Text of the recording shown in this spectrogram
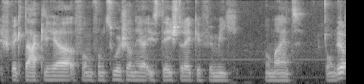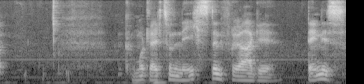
Spektakel her, vom, vom Zuschauen her, ist die Strecke für mich Nummer 1. Punkt. Ja. Kommen wir gleich zur nächsten Frage. Dennis,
